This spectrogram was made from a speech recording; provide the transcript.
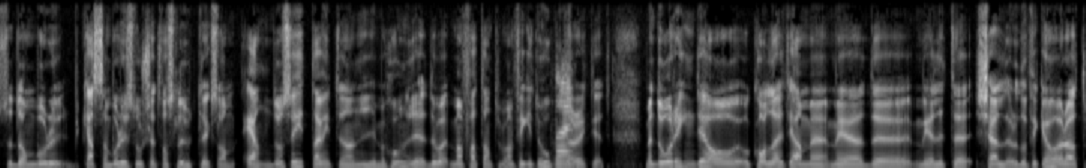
Så de borde, kassan borde i stort sett vara slut. Liksom. Ändå så hittade vi inte några nyemissioner i det. Var, man, fattade inte, man fick inte ihop Nej. det riktigt. Men då ringde jag och, och kollade lite grann med, med, eh, med lite källor och då fick jag höra att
